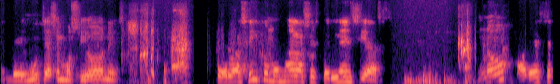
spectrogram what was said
de muchas emociones. Pero así como malas experiencias, no, a veces,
